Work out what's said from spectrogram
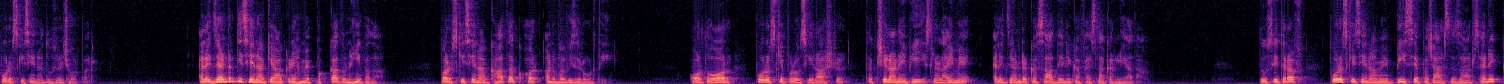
पोरस की सेना दूसरे छोर पर। अलेक्जेंडर की सेना के आंकड़े हमें पक्का तो नहीं पता, पर उसकी सेना घातक और अनुभवी ज़रूर थी। और तो और पोरस के पड़ोसी राष्ट्र तक्षशिला ने भी इस लड़ाई में अलेक्जेंडर का साथ देने का फैसला कर लिया था। दूसरी तरफ़ पोरस की सेना में बीस से पचास हज़ार सैनिक,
